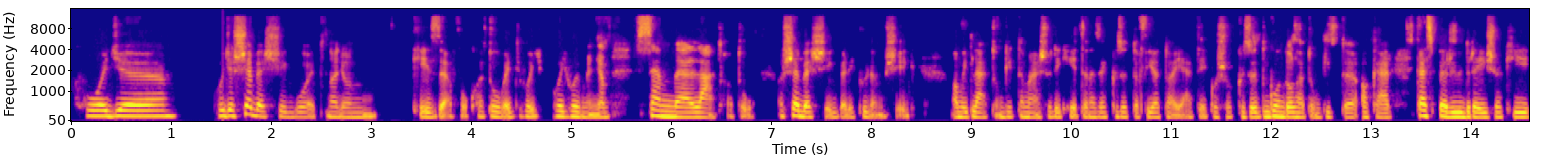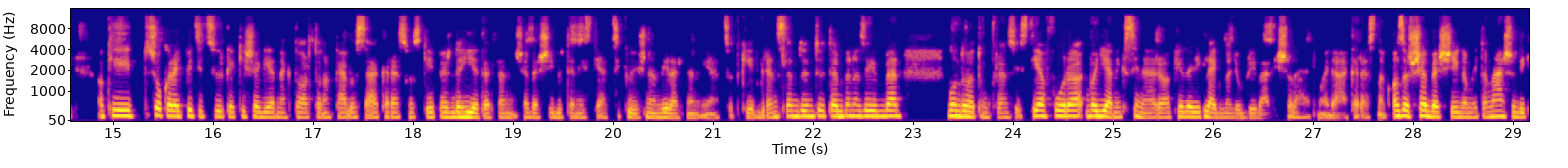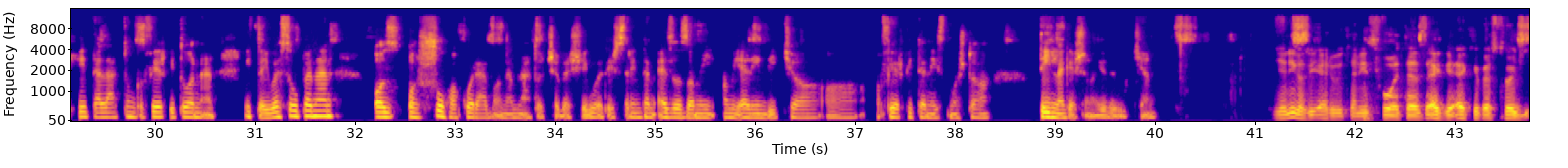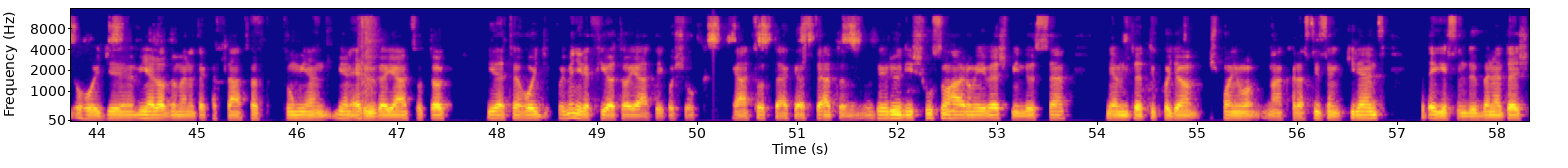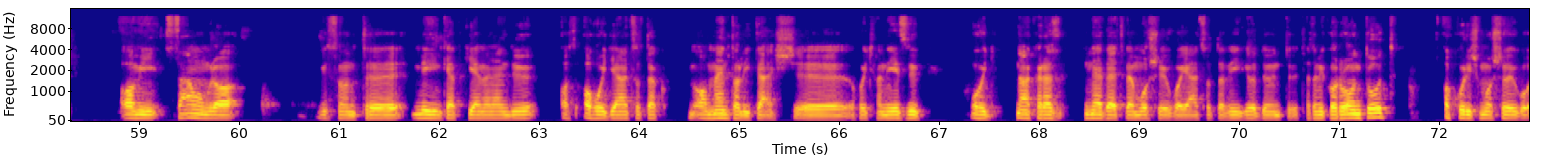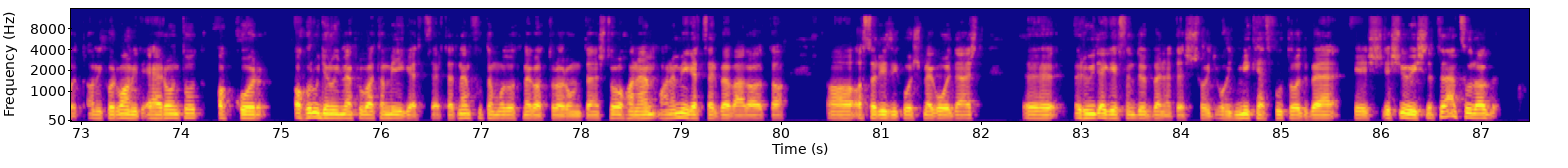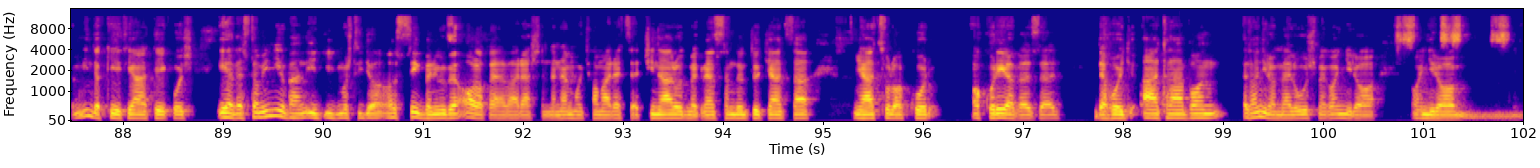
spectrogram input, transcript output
hogy, uh, hogy a sebesség volt nagyon kézzel fogható, vagy hogy, hogy, hogy mondjam, szemmel látható a sebességbeli különbség, amit láttunk itt a második héten ezek között a fiatal játékosok között. Gondolhatunk itt akár Kasper Rüdre is, aki, aki sokkal egy picit szürke kisegérnek tartanak Carlos Alcarazhoz képest, de hihetetlen sebességű teniszt játszik ő, és nem véletlenül játszott két Grand Slam döntőt ebben az évben. Gondolhatunk Francis Tiafóra, vagy Janik Sinerre, aki az egyik legnagyobb riválisa lehet majd Alcaraznak. Az a sebesség, amit a második héten láttunk a férfi tornán, itt a US Open-en, az a soha korábban nem látott sebesség volt, és szerintem ez az, ami, ami elindítja a, a férfi teniszt most a ténylegesen a jövő útján. Ilyen igazi erőtenisz volt ez, elképesztő, hogy, hogy milyen labdameneteket láthattunk, milyen, milyen erővel játszottak, illetve hogy, hogy mennyire fiatal játékosok játszották ezt. Tehát azért Rüd is 23 éves mindössze, említettük, hogy a spanyol Nákarász 19, tehát egészen döbbenetes. Ami számomra viszont még inkább kiemelendő az, ahogy játszottak, a mentalitás, hogyha nézzük, hogy az nevetve, mosolyogva játszott a végig a döntőt. Tehát amikor rontott, akkor is mosolygott. Amikor valamit elrontott, akkor, akkor ugyanúgy megpróbálta még egyszer. Tehát nem futamodott meg attól a rontástól, hanem, hanem még egyszer bevállalta a, azt a rizikós megoldást. Rüd egészen döbbenetes, hogy, hogy miket futott be, és, és ő is. Tehát látszólag mind a két játékos élvezte, ami nyilván így, így most így a, a székben ülve alapelvárás lenne, nem, hogy ha már egyszer csinálod, meg rendszemdöntőt játszál, játszol, akkor, akkor élvezed, de hogy általában ez annyira melós, meg annyira, annyira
